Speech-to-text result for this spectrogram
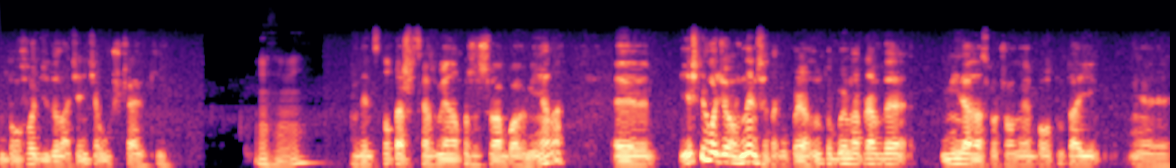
dochodzi do nacięcia uszczelki. Mhm. Więc to też wskazuje na to, że szyba była wymieniana. Jeśli chodzi o wnętrze tego pojazdu, to byłem naprawdę mile zaskoczony, bo tutaj e,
